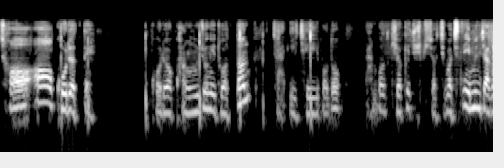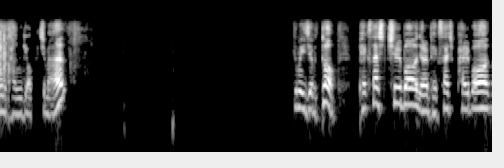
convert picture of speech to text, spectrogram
저 고려 때 고려 광종이 두었던 자, 이 제2보도 한번 기억해 주십시오. 지금 어쨌든 이 문제하고는 관계없지만 그러면 이제부터 147번, 여러분 148번,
